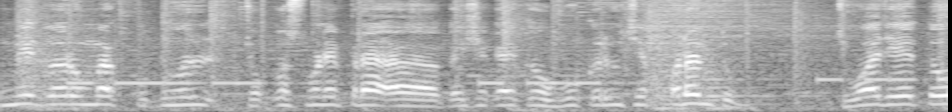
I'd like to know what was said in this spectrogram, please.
ઉમેદવારોમાં કુતૂહલ ચોક્કસપણે કહી શકાય કે ઊભું કર્યું છે. પરંતુ જોવા જઈએ તો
